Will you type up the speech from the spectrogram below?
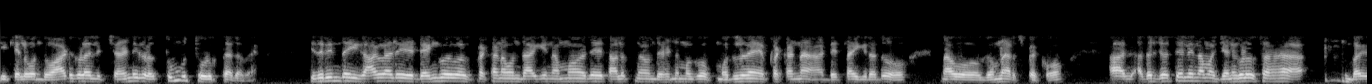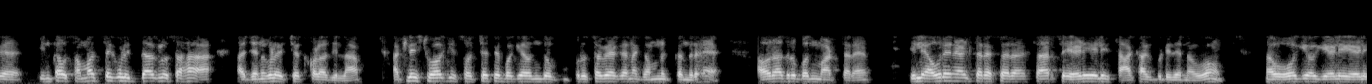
ಈ ಕೆಲವೊಂದು ವಾರ್ಡ್ಗಳಲ್ಲಿ ಚರಂಡಿಗಳು ತುಂಬ ತುಳುಕ್ತಾ ಇದಾವೆ. ಇದರಿಂದ ಈಗಾಗಲೇ ಡೆಂಗು ಪ್ರಕರಣ ಒಂದಾಗಿ, ನಮ್ಮದೇ ತಾಲೂಕಿನ ಒಂದು ಹೆಣ್ಣು ಮಗು ಮೊದಲನೇ ಪ್ರಕರಣ ಡೆತ್ ಆಗಿರೋದು ನಾವು ಗಮನ ಹರಿಸ್ಬೇಕು. ಆ- ಅದ್ರ ಜೊತೆಯಲ್ಲಿ ನಮ್ಮ ಜನಗಳು ಸಹ ಇಂಥವು ಸಮಸ್ಯೆಗಳು ಇದ್ದಾಗ್ಲೂ ಸಹ ಆ ಜನಗಳು ಎಚ್ಚೆತ್ಕೊಳ್ಳೋದಿಲ್ಲ. ಅಟ್ಲೀಸ್ಟ್ ಹೋಗಿ ಸ್ವಚ್ಛತೆ ಬಗ್ಗೆ ಒಂದು ಪುರಸಭೆಗನ ಗಮನಕ್ಕೆ ತಂದ್ರೆ ಅವರಾದ್ರೂ ಬಂದ್ ಮಾಡ್ತಾರೆ. ಇಲ್ಲಿ ಅವ್ರೇನ್ ಹೇಳ್ತಾರೆ ಸರ್ ಸರ್ ಹೇಳಿ ಹೇಳಿ ಸಾಕಾಗ್ಬಿಟ್ಟಿದೆ ನಾವು. ನಾವು ಹೋಗಿ ಹೋಗಿ ಹೇಳಿ ಹೇಳಿ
